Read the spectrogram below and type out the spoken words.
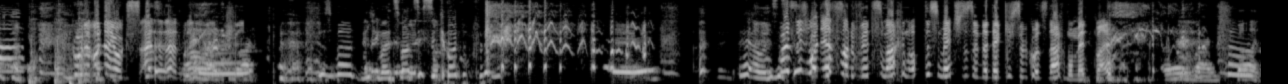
Gute Runde, Jungs. Also dann. Oh mein Gott. Das waren nicht mal 20 Sekunden. hey, aber das ist. Weißt du, ich wollte erst so einen Witz machen, ob das Menschen sind, dann denke ich so kurz nach. Moment mal. Oh mein Gott.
